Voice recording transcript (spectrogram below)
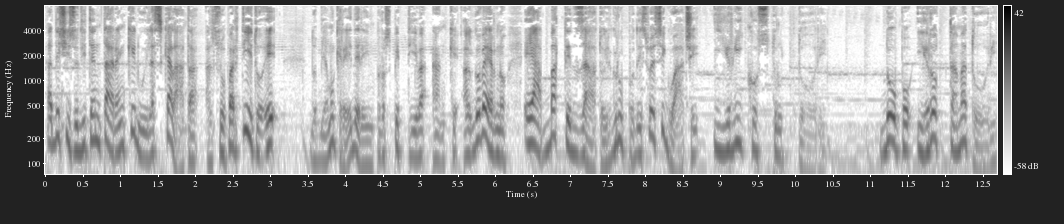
ha deciso di tentare anche lui la scalata al suo partito e, dobbiamo credere, in prospettiva anche al governo e ha battezzato il gruppo dei suoi seguaci i ricostruttori. Dopo i rottamatori,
